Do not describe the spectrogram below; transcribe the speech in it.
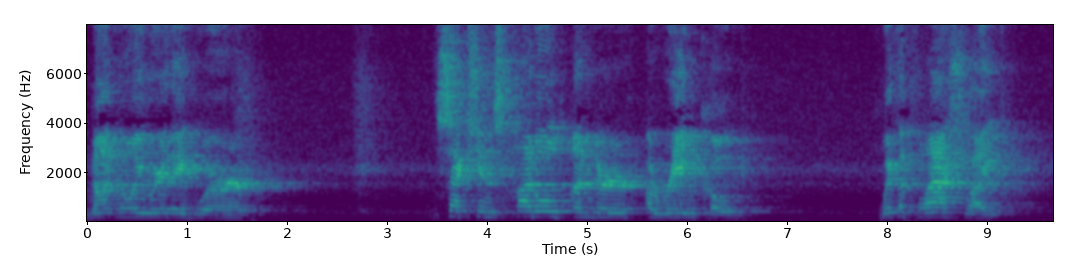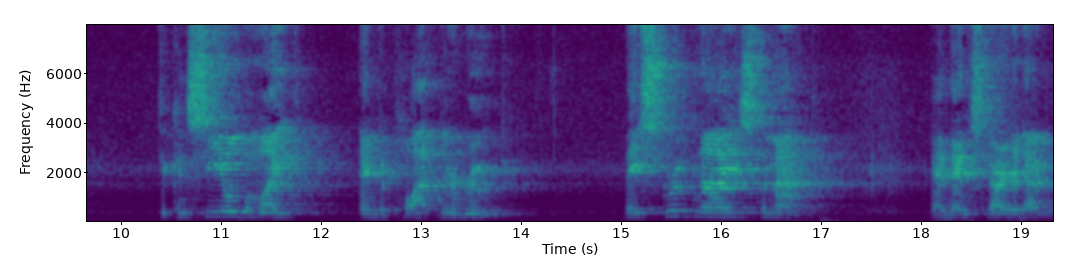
not knowing where they were, sections huddled under a raincoat with a flashlight to conceal the light and to plot their route. They scrutinized the map and then started out.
